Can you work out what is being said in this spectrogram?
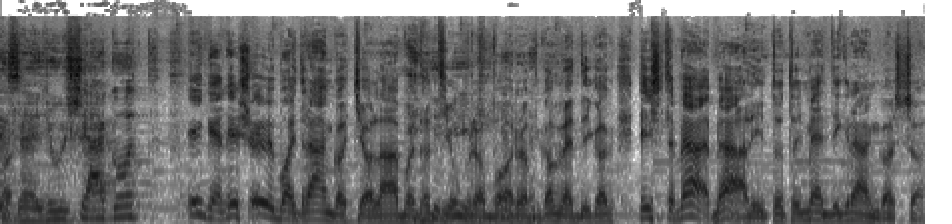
a elé egy újságot, Igen, és ő majd rángatja a lábadat jobbra-balra, ameddig, és te beá- beállítod, hogy meddig rángassa.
